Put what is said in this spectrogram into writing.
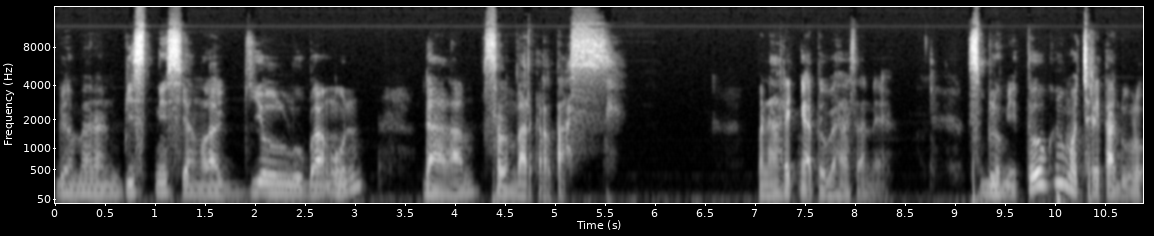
gambaran bisnis yang lagi lu bangun dalam selembar kertas. Menarik nggak tuh bahasannya? Sebelum itu gue mau cerita dulu.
